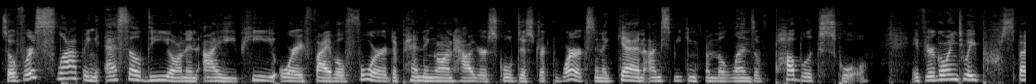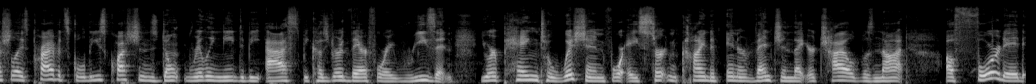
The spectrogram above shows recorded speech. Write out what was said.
So if we're slapping SLD on an IEP or a 504, depending on how your school district works, and again, I'm speaking from the lens of public school. If you're going to a specialized private school, these questions don't really need to be asked because you're there for a reason. You're paying tuition for a certain kind of intervention that your child was not afforded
